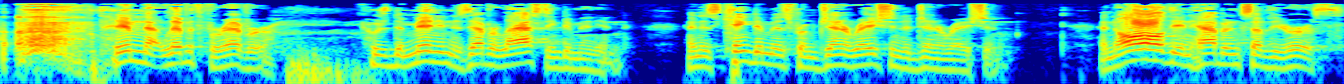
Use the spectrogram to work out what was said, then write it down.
Him that liveth forever whose dominion is everlasting dominion, and his kingdom is from generation to generation. And all the inhabitants of the earth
